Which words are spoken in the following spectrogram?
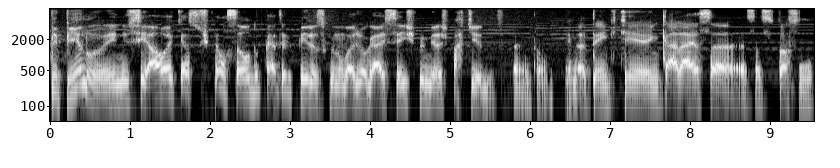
pepino inicial é que é a suspensão do Patrick Pires, que não vai jogar as seis primeiras partidas. Né? Então ainda tem que encarar essa, essa situação.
